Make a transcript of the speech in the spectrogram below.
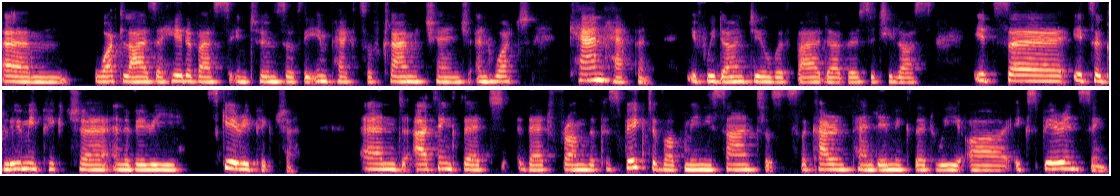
um, what lies ahead of us in terms of the impacts of climate change and what can happen if we don't deal with biodiversity loss, it's a it's a gloomy picture and a very scary picture. And I think that that from the perspective of many scientists, the current pandemic that we are experiencing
